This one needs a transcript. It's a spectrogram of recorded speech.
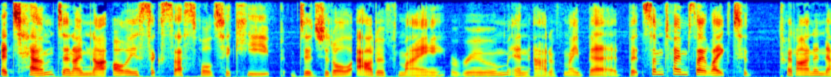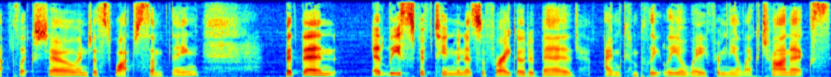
attempt, and I'm not always successful, to keep digital out of my room and out of my bed. But sometimes I like to put on a Netflix show and just watch something. But then, at least 15 minutes before I go to bed, I'm completely away from the electronics.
